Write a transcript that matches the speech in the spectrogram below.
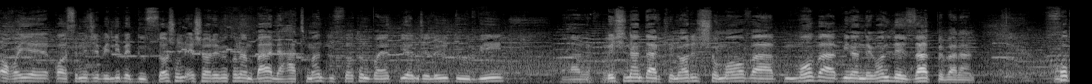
آقای قاسم جبیلی به دوستاشون اشاره می‌کنن بله حتما دوستاتون باید بیان جلوی دوربین. بشینن در کنار شما و ما و بینندگان لذت ببرن. خب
